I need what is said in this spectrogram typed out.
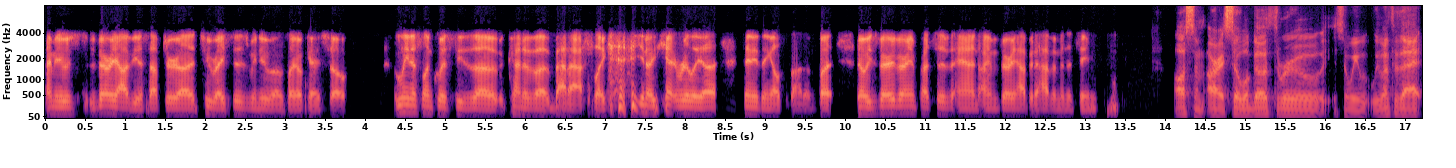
I mean, it was very obvious after uh, two races. We knew I was like, okay, so Linus Lundqvist, he's a kind of a badass. Like, you know, you can't really uh, say anything else about him. But no, he's very, very impressive, and I'm very happy to have him in the team. Awesome. All right, so we'll go through. So we we went through that.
